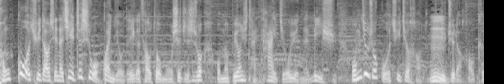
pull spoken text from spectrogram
从过去到现在，其实这是我惯有的一个操作模式，只是说我们不用去踩太久远的历史，我们就说国巨就好了。嗯，玉巨老豪客，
